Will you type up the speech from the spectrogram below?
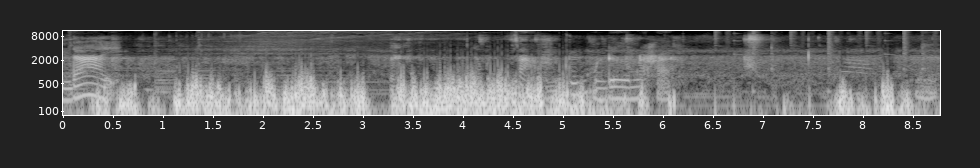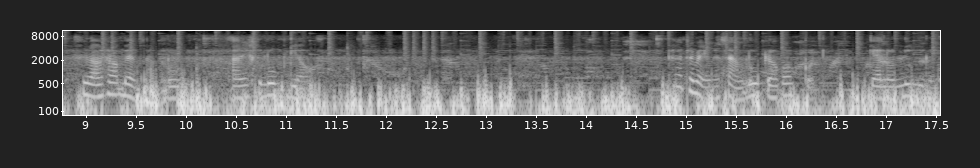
นได้อะยันสามรูปเหมือนเดิมนะคะคือเราชอบแบ่งสามรูปอันนี้คือรูปเดียว ถ้าจะแบ่งเป็นสามรูปเราก็กดแกลเลอรี่เลย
